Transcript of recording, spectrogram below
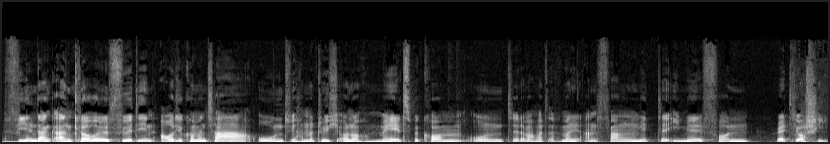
Vielen Dank an Chlorel für den Audiokommentar und wir haben natürlich auch noch Mails bekommen und äh, da machen wir jetzt einfach mal den Anfang mit der E-Mail von Red Yoshi.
